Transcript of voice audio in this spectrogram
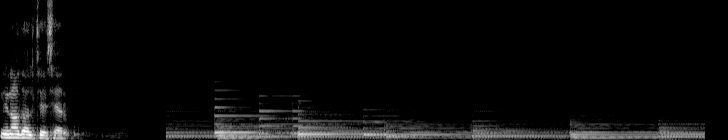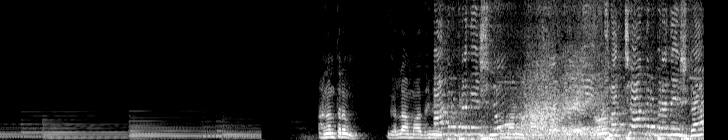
నినాదాలు చేశారు. అనంతరం గల్లా మాధవి ప్రమాణం చేశారు.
